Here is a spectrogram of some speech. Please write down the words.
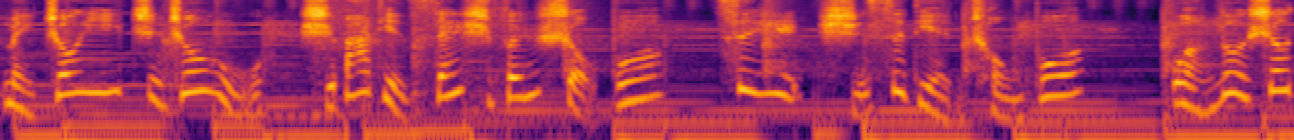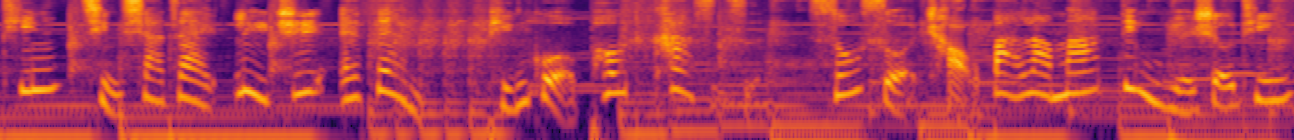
每周一至周五十八点三十分首播，次日十四点重播。网络收听，请下载荔枝 FM、苹果 Podcasts，搜索“潮爸辣妈”订阅收听。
